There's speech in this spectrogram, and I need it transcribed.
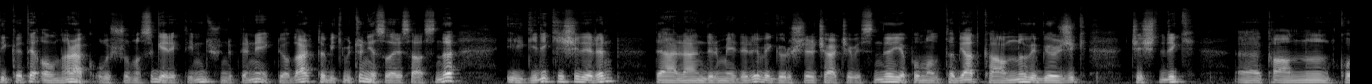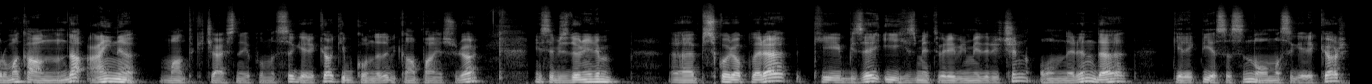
dikkate alınarak oluşturulması gerektiğini düşündüklerini ekliyorlar. Tabii ki bütün yasalar esasında ilgili kişilerin değerlendirmeleri ve görüşleri çerçevesinde yapılmalı. Tabiat kanunu ve biyolojik çeşitlilik e, kanunun, koruma kanununda aynı mantık içerisinde yapılması gerekiyor ki bu konuda da bir kampanya sürüyor. Neyse biz dönelim e, psikologlara ki bize iyi hizmet verebilmeleri için onların da gerekli yasasının olması gerekiyor.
